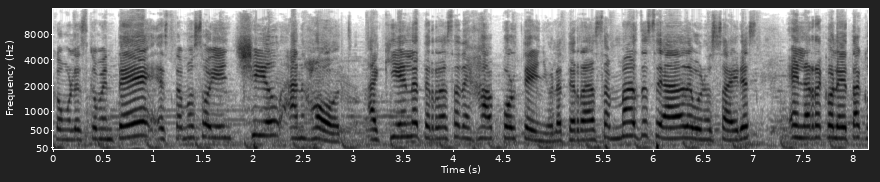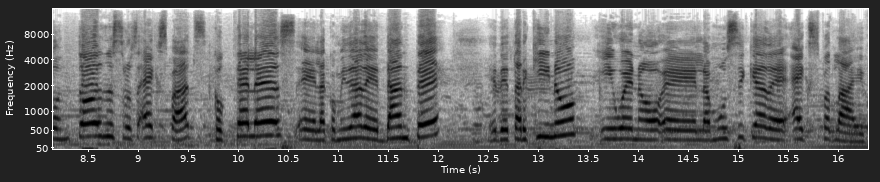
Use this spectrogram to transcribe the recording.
Como les comenté, estamos hoy en Chill and Hot, aquí en la terraza de Hub Porteño, la terraza más deseada de Buenos Aires, en la Recoleta, con todos nuestros expats, cócteles, eh, la comida de Dante, eh, de Tarquino y bueno, eh, la música de Expat Live.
